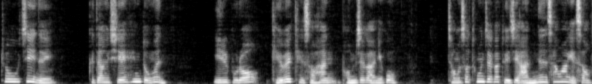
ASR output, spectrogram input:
周进의그당시의행동은일부러계획해서한범죄가아니고정서통제가되지않는상황에서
